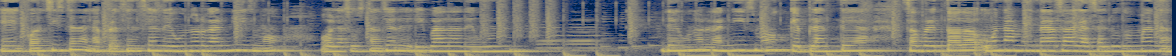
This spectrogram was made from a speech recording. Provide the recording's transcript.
eh, consisten en la presencia de un organismo o la sustancia derivada de un, de un organismo que plantea sobre todo una amenaza a la salud humana.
